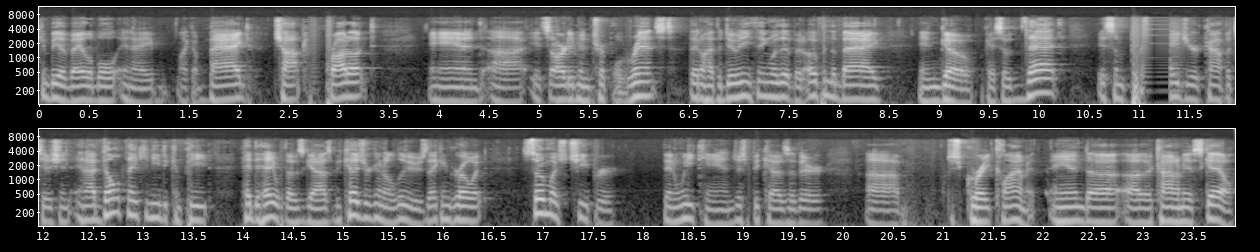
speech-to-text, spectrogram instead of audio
Can be available in a like a bagged chopped product. and uh, it's already been triple rinsed. They don't have to do anything with it but open the bag and go. Okay, so that is some major competition, and I don't think you need to compete head to head with those guys because you're going to lose. They can grow it so much cheaper than we can just because of their uh, just great climate and uh, uh, the economy of scale.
